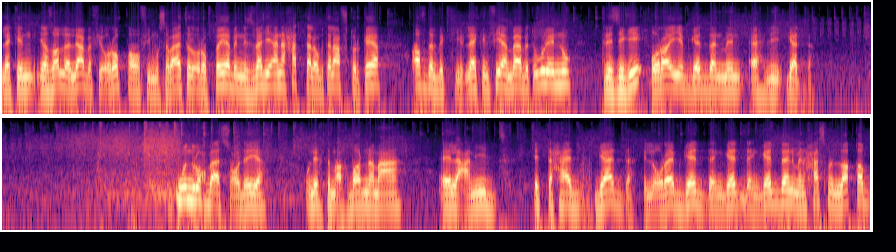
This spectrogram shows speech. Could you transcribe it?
لكن يظل اللعب في أوروبا وفي المسابقات الأوروبية بالنسبة لي أنا حتى لو بتلعب في تركيا أفضل بكتير. لكن في أنباء بتقول إنه تريزيجيه قريب جدا من أهلي جده ونروح بقى السعودية ونختم أخبارنا مع العميد اتحاد جدة اللي قريب جدا جدا جدا من حسم اللقب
